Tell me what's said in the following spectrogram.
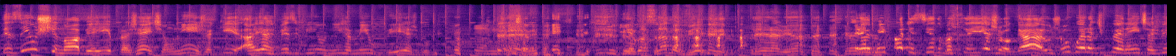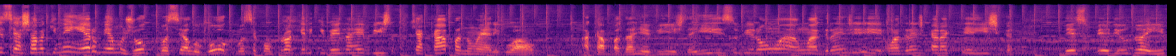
Desenha um Shinobi aí pra gente, um ninja aqui, aí às vezes vinha um ninja meio vesgo, um ninja meio... Negócio nada a ver? Era mesmo. É mesmo. bem parecido, você ia jogar, o jogo era diferente, às vezes você achava que nem era o mesmo jogo que você alugou, que você comprou, aquele que veio na revista, porque a capa não era igual à capa da revista, e isso virou uma, uma, grande, uma grande característica desse período aí.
